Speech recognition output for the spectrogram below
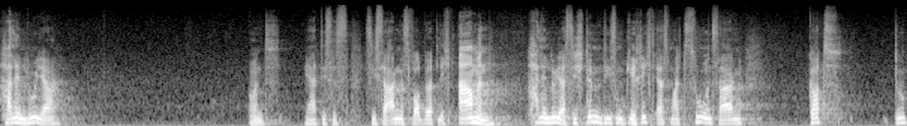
Halleluja. Und ja, dieses, sie sagen es wortwörtlich, Amen, Halleluja. Sie stimmen diesem Gericht erstmal zu und sagen, Gott, du,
